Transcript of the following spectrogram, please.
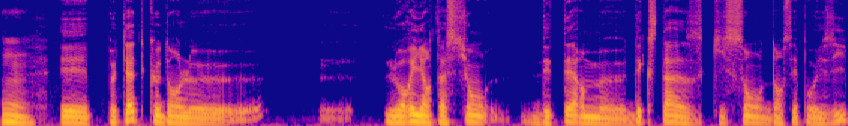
Hmm. Et peut-être que dans le l'orientation des termes d'extase qui sont dans ces poésies,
